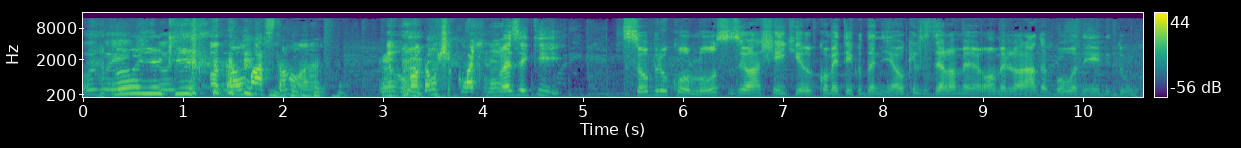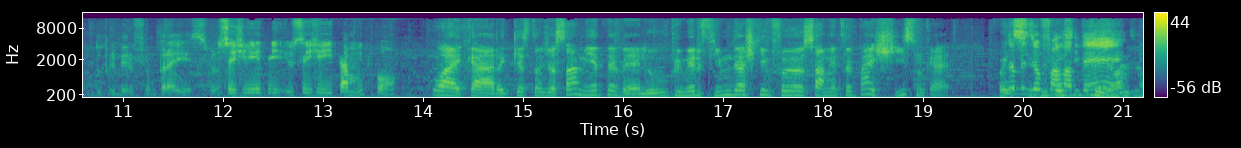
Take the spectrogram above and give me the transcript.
oi, oi. Oi, Yuki. Dá um bastão, né? Vou dar um chicote, né? Mas é que, sobre o Colossus, eu achei que eu comentei com o Daniel que eles deram uma melhorada boa nele do, do primeiro filme pra esse. Viu? O, CGI, o CGI tá muito bom. Uai, cara, questão de orçamento, né, velho? O primeiro filme, eu acho que foi, o orçamento foi baixíssimo, cara. Foi não, mas eu falo até milhões, eu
